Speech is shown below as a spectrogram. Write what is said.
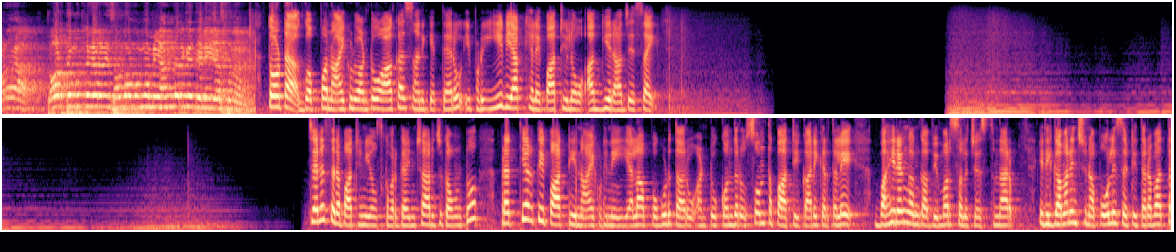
మన తోట త్రిమూర్తి గారిని సమూహంగా మీ అందరికీ తెలియజేస్తున్నాను. తోట గొప్ప నాయకుడు అంటూ ఆకాశానికి ఎత్తారు. ఇప్పుడు ఈ వ్యాఖ్యలే పార్టీలో అగ్గి రాజేశాయి. జనసేన పార్టీ నియోజకవర్గ ఇన్ఛార్జిగా ఉంటూ ప్రత్యర్థి పార్టీ నాయకుడిని ఎలా పొగుడుతారు అంటూ కొందరు సొంత పార్టీ కార్యకర్తలే బహిరంగంగా విమర్శలు చేస్తున్నారు. ఇది గమనించిన పోలీసెట్టి తర్వాత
